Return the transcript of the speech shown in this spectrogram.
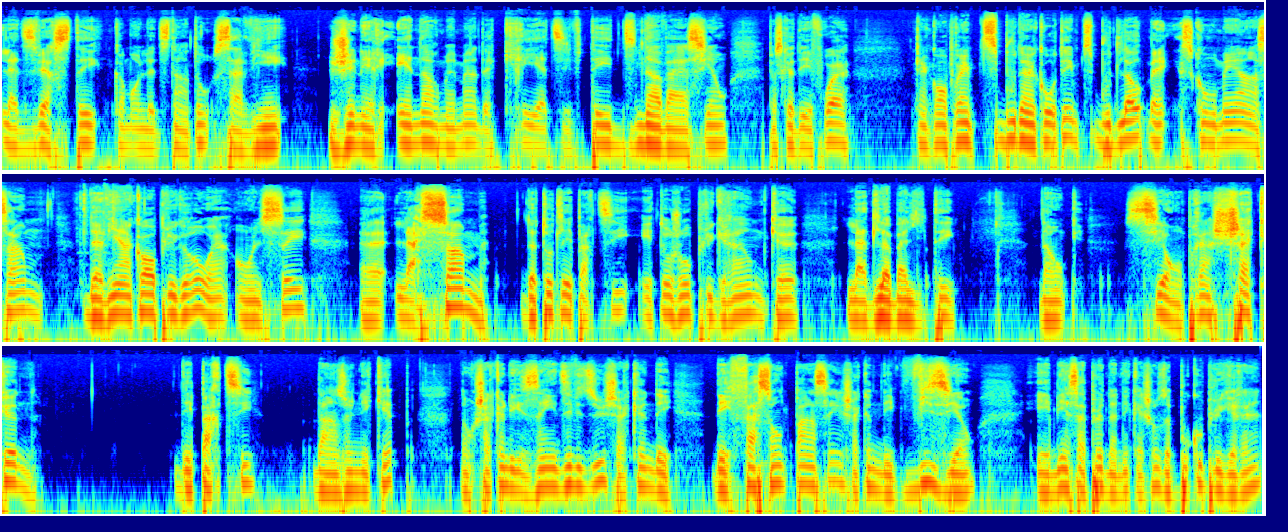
la diversité, comme on l'a dit tantôt, ça vient générer énormément de créativité, d'innovation, parce que des fois, quand on prend un petit bout d'un côté, un petit bout de l'autre, ce qu'on met ensemble devient encore plus gros. Hein. On le sait, euh, la somme de toutes les parties est toujours plus grande que la globalité. Donc, si on prend chacune des parties dans une équipe, donc chacun des individus, chacune des, des façons de penser, chacune des visions, eh bien, ça peut donner quelque chose de beaucoup plus grand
